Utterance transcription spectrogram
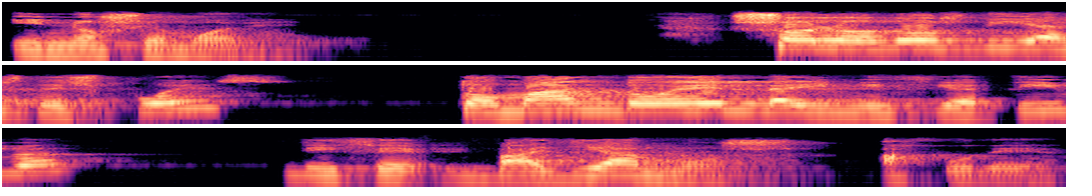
y no se mueve. Solo dos días después, tomando él la iniciativa, dice, vayamos a Judea.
